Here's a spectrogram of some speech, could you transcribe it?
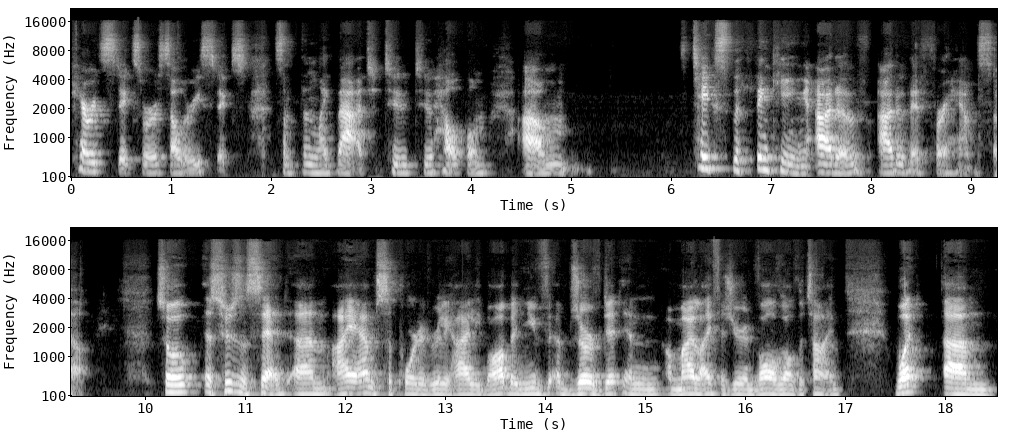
carrot sticks or celery sticks something like that to to help him um, takes the thinking out of out of it for him so so, as Susan said, um, I am supported really highly, Bob, and you've observed it in my life as you're involved all the time. What um,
